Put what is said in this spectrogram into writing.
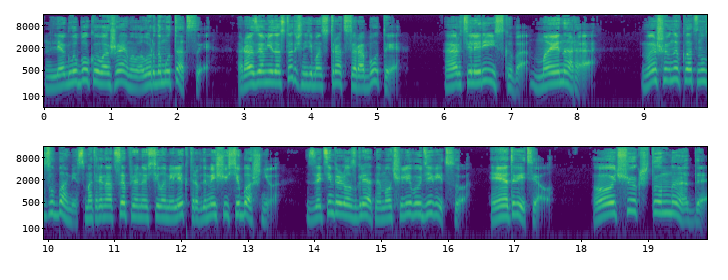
для глубоко уважаемого лорда мутации. Разве вам недостаточно демонстрации работы артиллерийского Майнара?» Выше вновь клацнул зубами, смотря на оцепленную силами лекторов дымящуюся башню. Затем перевел взгляд на молчаливую девицу и ответил. «Учук, что надо,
